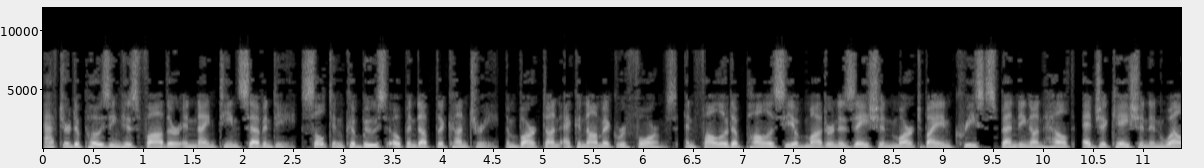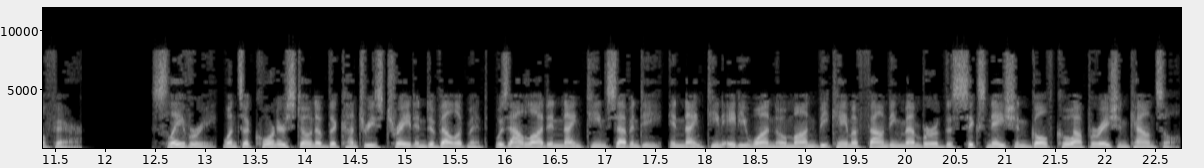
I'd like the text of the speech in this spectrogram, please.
After deposing his father in 1970, Sultan Qaboos opened up the country, embarked on economic reforms, and followed a policy of modernization marked by increased spending on health, education and welfare. Slavery, once a cornerstone of the country's trade and development, was outlawed in 1970. In 1981, Oman became a founding member of the Six Nation Gulf Cooperation Council.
